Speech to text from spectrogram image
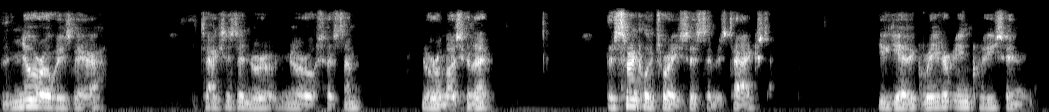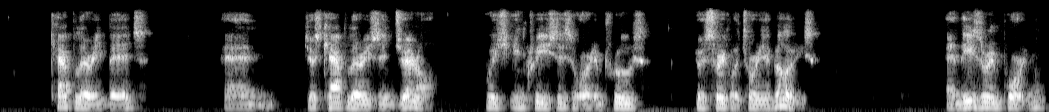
the neuro is there. It taxes the neuro, neuro system, neuromuscular. The circulatory system is taxed. You get a greater increase in capillary beds and just capillaries in general, which increases or improves your circulatory abilities. And these are important,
